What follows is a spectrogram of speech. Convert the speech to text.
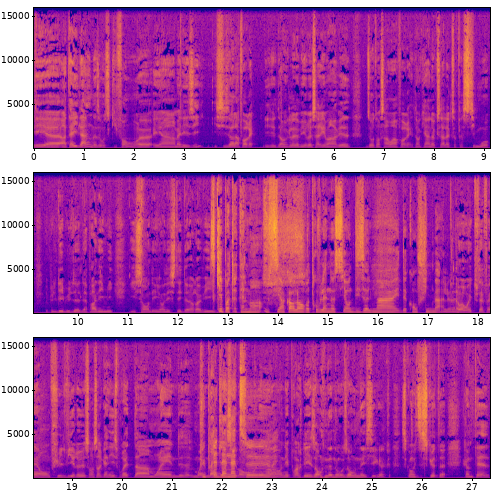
Et euh, en Thaïlande, les autres, ce qu'ils font, euh, et en Malaisie, ils s'isolent en forêt. donc là, le virus arrive en ville, nous autres, on s'en va en forêt. Donc il y en a qui ça, là, que ça fait six mois, depuis le début de, la pandémie, ils, sont, ils ont décidé de revivre. Ce qui n'est pas totalement euh, aussi, encore là, on retrouve la notion d'isolement et de confinement. Là. Ah oui, oui, tout à fait. On fuit le virus, on s'organise pour être dans moins de moins Plus près de la nature. On est, proche des zones, de nos zones ici, ce qu'on discute comme tel.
